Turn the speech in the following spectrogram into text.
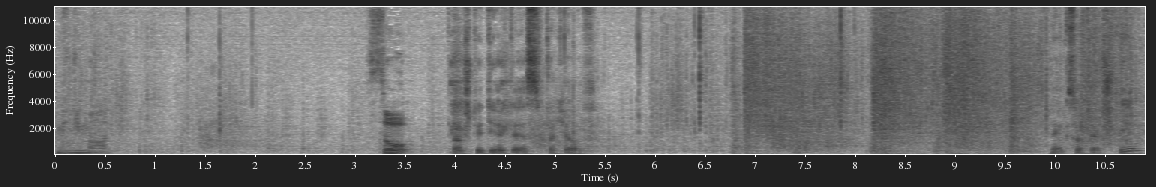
Minimal. So. Da steht direkt erst gleich auf. Links sollte er stehen.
